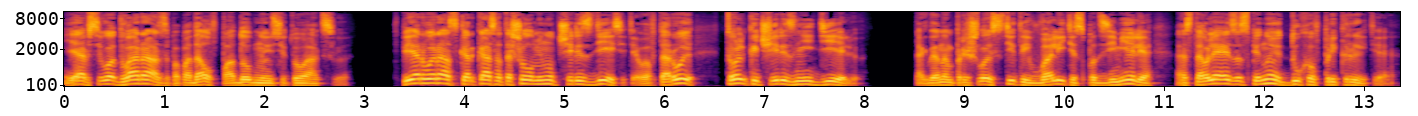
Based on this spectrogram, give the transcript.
я всего два раза попадал в подобную ситуацию. В первый раз каркас отошел минут через десять, а во второй только через неделю. Тогда нам пришлось с Титой валить из подземелья, оставляя за спиной духов прикрытия.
